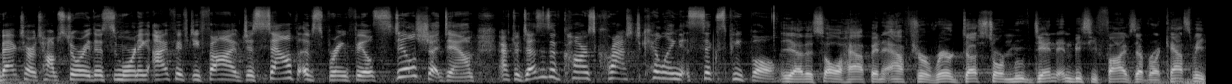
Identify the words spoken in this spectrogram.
back to our top story this morning, I-55 just south of Springfield still shut down after dozens of cars crashed, killing six people. Yeah, this all happened after a rare dust storm moved in. NBC5's Evrod Cassimy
